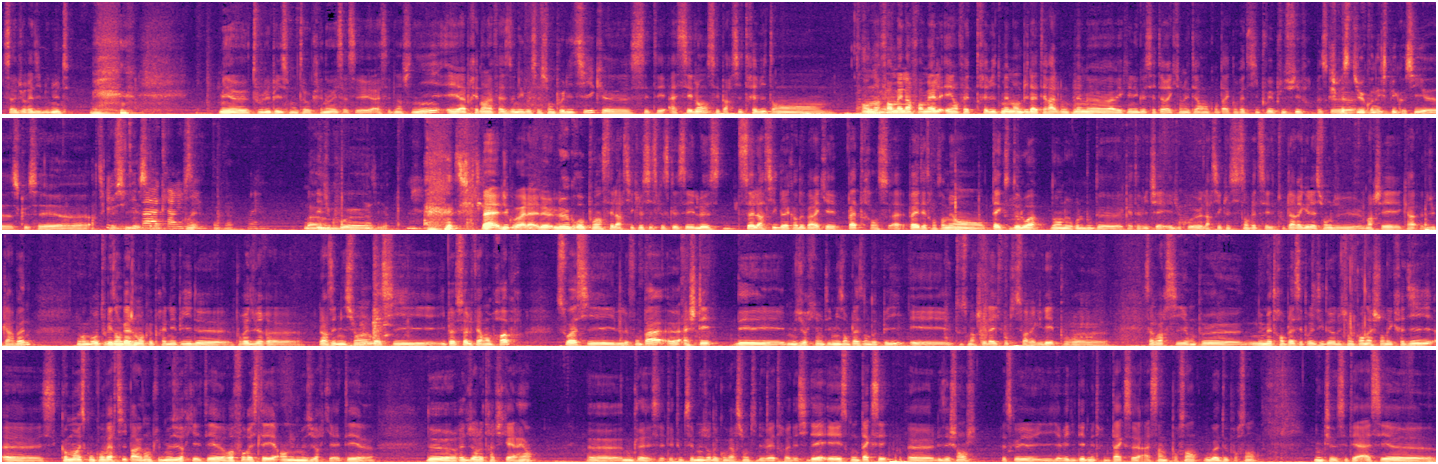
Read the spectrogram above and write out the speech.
Ça a duré 10 minutes. Mais euh, tous les pays sont montés au créneau et ça c'est assez bien fini. Et après dans la phase de négociation politique, c'était assez lent, c'est parti très vite en, en Informel. informel, et en fait très vite même en bilatéral. Donc même euh, avec les négociateurs avec qui on était en contact, en fait ils pouvaient plus suivre parce Je que sais pas si tu veux qu'on explique aussi euh, ce que c'est euh, article 6. N'hésitez pas à clarifier. Ouais. Ouais. Bah, Et du coup, euh. Bah, du coup, voilà, le, le gros point, c'est l'article 6, parce que c'est le seul article de l'accord de Paris qui n'a pas, trans- a pas été transformé en texte de loi dans le rulebook de Katowice. Et du coup, euh, l'article 6, en fait, c'est toute la régulation du marché car- du carbone. Donc, en gros, tous les engagements que prennent les pays pour réduire euh, leurs émissions, bah, si, ils peuvent soit le faire en propre, soit s'ils ne le font pas, euh, acheter des mesures qui ont été mises en place dans d'autres pays. Et tout ce marché-là, il faut qu'il soit régulé pour euh, savoir si on peut ne mettre en place ces politiques de réduction qu'en achetant des crédits. comment est-ce qu'on convertit par exemple une mesure qui a été reforestée en une mesure qui a été de réduire le trafic aérien? Donc c'était toutes ces mesures de conversion qui devaient être décidées. Et est-ce qu'on taxait les échanges? Parce qu'il y avait l'idée de mettre une taxe à 5% ou à 2%. Donc euh, c'était assez, euh,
